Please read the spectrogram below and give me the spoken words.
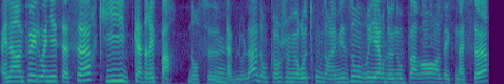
elle a un peu éloigné sa sœur qui ne cadrait pas dans ce Mm. tableau-là. Donc quand je me retrouve dans la maison ouvrière de nos parents avec ma sœur,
